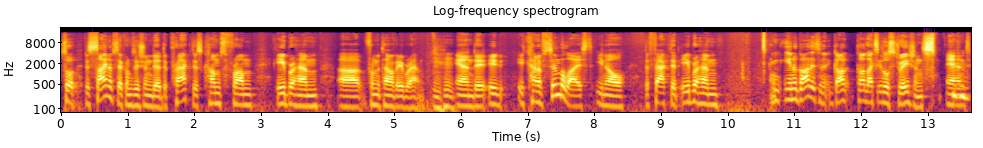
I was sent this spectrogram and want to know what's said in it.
So the sign of circumcision, the, the practice, comes from Abraham, uh, from the time of Abraham. And it, it, it kind of symbolized, you know, the fact that Abraham you know god is god god likes illustrations and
